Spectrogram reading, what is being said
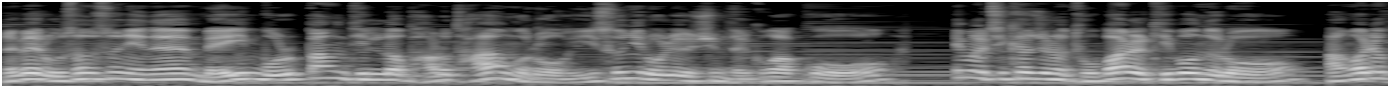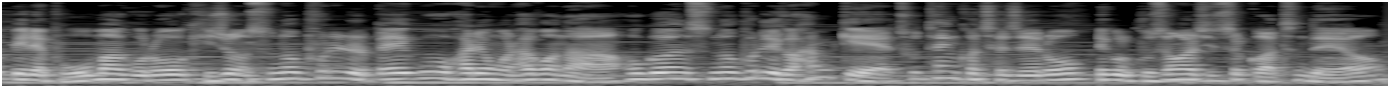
레벨 우선순위는 메인 몰빵 딜러 바로 다음으로 2순위로 올려주시면 될 것 같고 힘을 지켜주는 도발을 기본으로 방어력 비례 보호막으로 기존 스노프릴을 빼고 활용을 하거나 혹은 스노프릴과 함께 투탱커 체제로 덱을 구성할 수 있을 것 같은데요.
